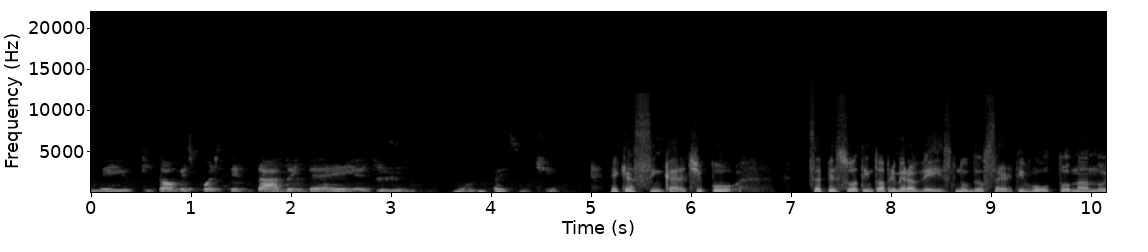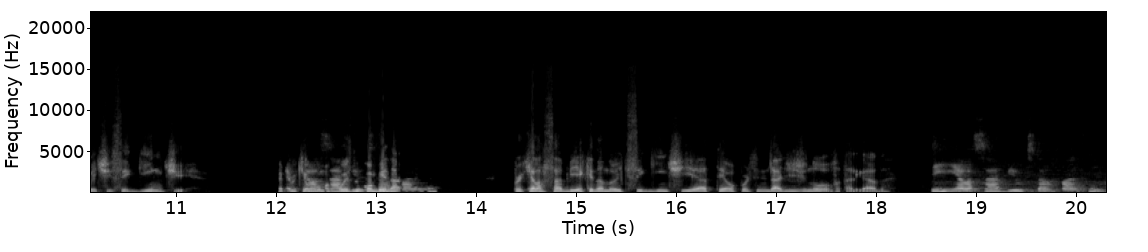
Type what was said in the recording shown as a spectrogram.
meio que talvez pode ter dado a ideia de. Não, não faz sentido. É que assim, cara, tipo, se a pessoa tentou a primeira vez, não deu certo e voltou na noite seguinte, é, é porque, porque alguma coisa combinada. Porque ela sabia que na noite seguinte ia ter a oportunidade de novo, tá ligado? Sim, ela sabia o que estava fazendo.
